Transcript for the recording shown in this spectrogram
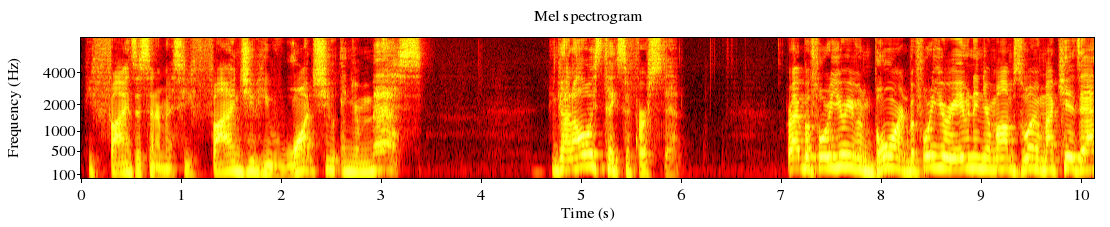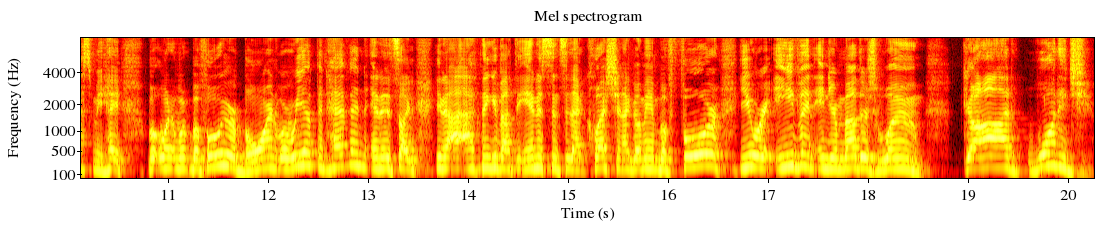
he finds us in our mess. He finds you, he wants you in your mess. And God always takes the first step right before you were even born, before you were even in your mom's womb, my kids asked me, "Hey, but when, when, before we were born, were we up in heaven?" And it's like, you know, I, I think about the innocence of that question. I go, "Man, before you were even in your mother's womb, God wanted you.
